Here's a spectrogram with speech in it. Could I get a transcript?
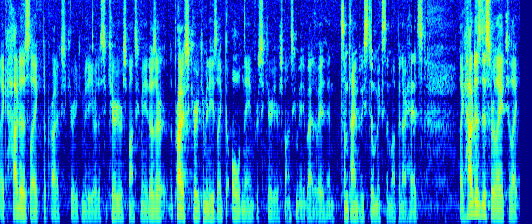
like how does like the product security committee or the security response committee, those are, the product security committee is like the old name for security response committee, by the way, and sometimes we still mix them up in our heads. Like how does this relate to like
